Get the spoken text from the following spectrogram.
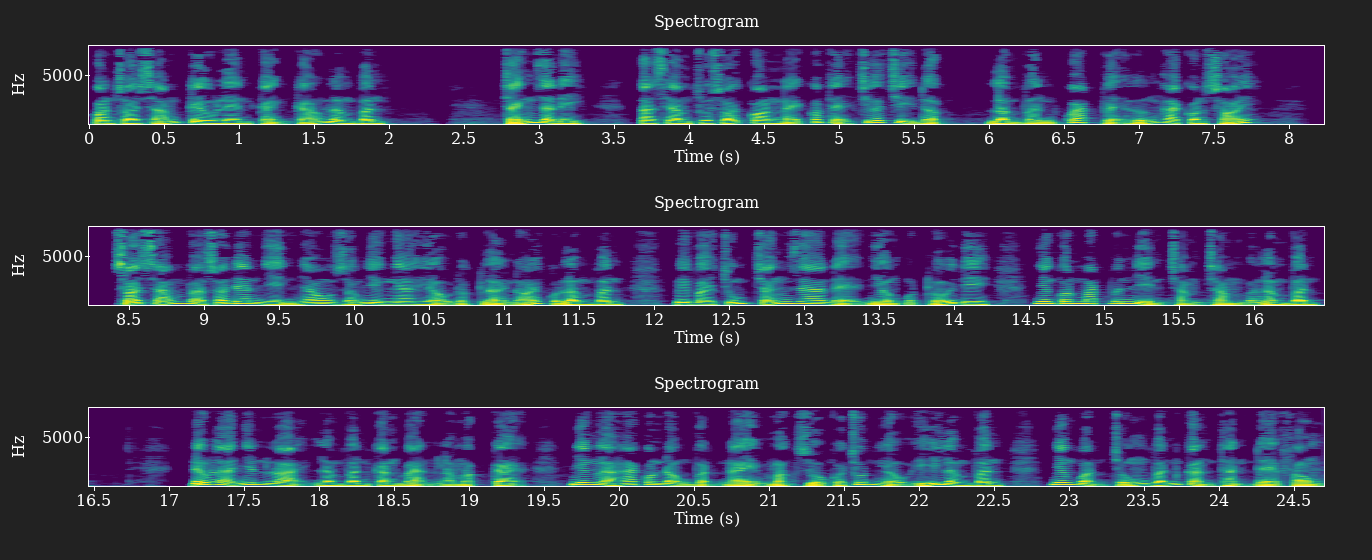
con sói xám kêu lên cảnh cáo lâm vân tránh ra đi, ta xem chú sói con này có thể chữa trị được. Lâm vân quát về hướng hai con sói. Sói xám và sói đen nhìn nhau giống như nghe hiểu được lời nói của lâm vân, vì vậy chúng tránh ra để nhường một lối đi, nhưng con mắt vẫn nhìn chằm chằm vào lâm vân. Nếu là nhân loại, lâm vân căn bản là mặc kệ, nhưng là hai con động vật này mặc dù có chút hiểu ý lâm vân, nhưng bọn chúng vẫn cẩn thận đề phòng.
